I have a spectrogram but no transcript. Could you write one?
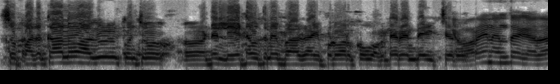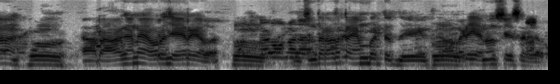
so పథకాలు అవి కొంచెం అంటే లేట్ అవుతున్నాయి బాగా. ఇప్పటి వరకు ఒకటే రెండే ఇచ్చారు. ఎవరైనా అంతే కదా. ఆ రాగానే ఎవరు చేయరు కదా. వచ్చిన తర్వాత టైం పట్టుద్ది. ఆల్రెడీ అనౌన్స్ చేశారు కదా.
